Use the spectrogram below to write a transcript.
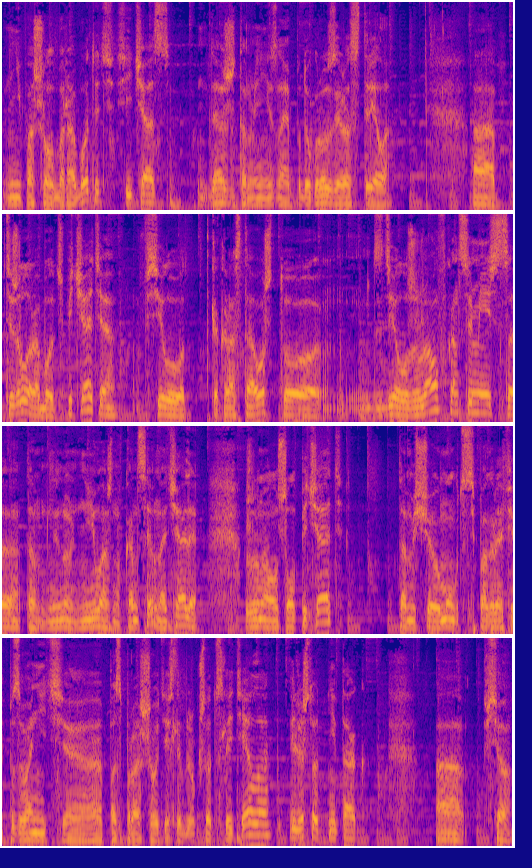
не пошел бы работать сейчас, даже там, я не знаю, под угрозой расстрела. А, тяжело работать в печати в силу вот как раз того, что сделал журнал в конце месяца, там, ну, неважно, в конце, в начале, журнал ушел в печать, Там еще могут с типографии позвонить, э, поспрашивать, если вдруг что-то слетело или что-то не так. А, все.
